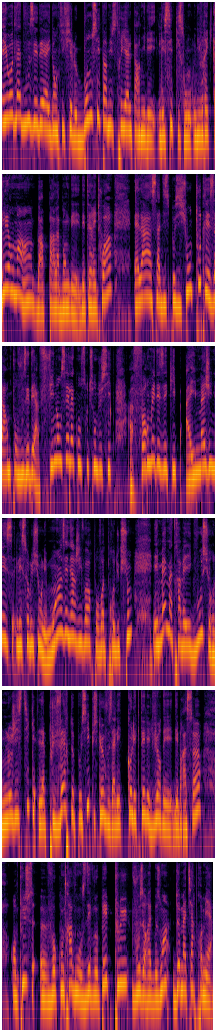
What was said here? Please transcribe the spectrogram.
Et au-delà de vous aider à identifier le bon site industriel parmi les, sites qui sont livrés clé en main hein, par la banque des, des territoires, elle a à sa disposition toutes les armes pour vous aider à financer la construction du site, à former des équipes, à imaginer les solutions les moins énergivores pour votre production et même à travailler avec vous sur une logistique la plus verte possible puisque vous allez collecter les levures des, brasseurs. En plus, euh, vos contrats vont se développer plus vous aurez besoin de matières premières.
